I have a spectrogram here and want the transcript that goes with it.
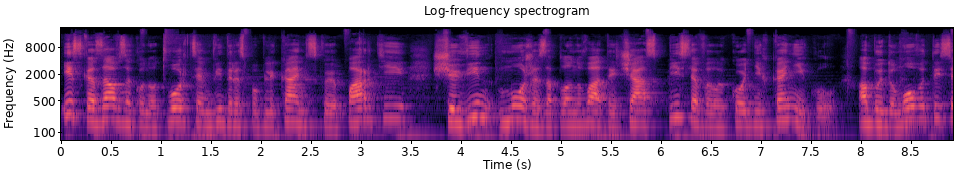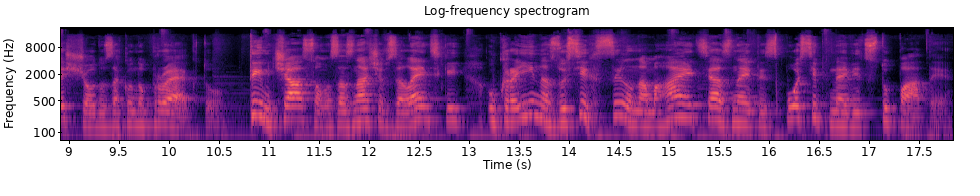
і сказав законотворцям від республіканської партії, що він може запланувати час після великодніх канікул, аби домовитися щодо законопроекту. Тим часом, зазначив Зеленський, Україна з усіх сил намагається знайти спосіб не відступати.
